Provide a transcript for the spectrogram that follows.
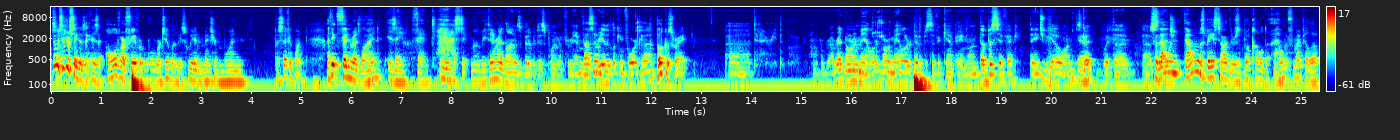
You know what's interesting is, is all of our favorite World War II movies. We didn't mention one Pacific one. I think Thin Red Line is a fantastic movie. Thin Red Line was a bit of a disappointment for me. I'm so? really looking forward to that. The book was great. Uh, did I read the book? I don't remember. I read Norman Mailer. Norman Mailer did a Pacific campaign one. The Pacific, the HBO one. It's Yeah. good with the. uh, So that one that one was based on there's a book called A Helmet for My Pillow,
